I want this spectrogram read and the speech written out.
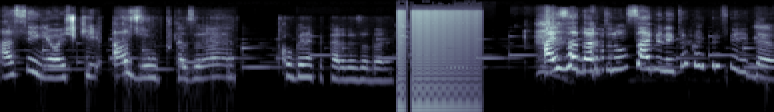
Assim, eu acho que azul, porque azul é... combina com a cara da Isadora. A Isadora, tu não sabe nem tua cor preferida.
